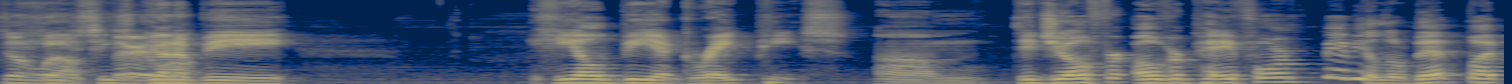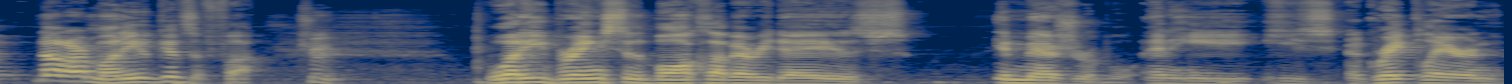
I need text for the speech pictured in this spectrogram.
Doing well, He's, he's very gonna well. be, he'll be a great piece. Um, did you over, overpay for him? Maybe a little bit, but not our money. Who gives a fuck? True. what he brings to the ball club every day is immeasurable, and he he's a great player and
